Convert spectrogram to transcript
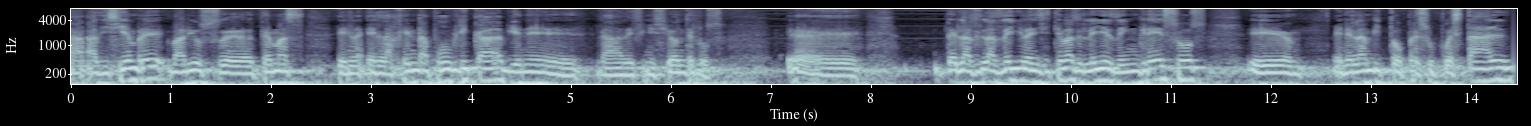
a, diciembre, varios eh, temas en la, en la agenda pública, viene la definición de los... eh, de las, las leyes, las iniciativas de leyes de ingresos eh, en el ámbito presupuestal.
